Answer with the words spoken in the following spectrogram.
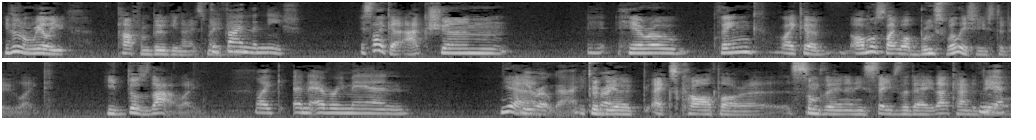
He doesn't really, apart from Boogie Nights, maybe. Define the niche. It's like an action hero thing, like a almost like what Bruce Willis used to do. Like he does that, like Like an everyman. yeah, Hero guy, He could right. be a ex cop or a, something, and he saves the day, that kind of deal. Yeah.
